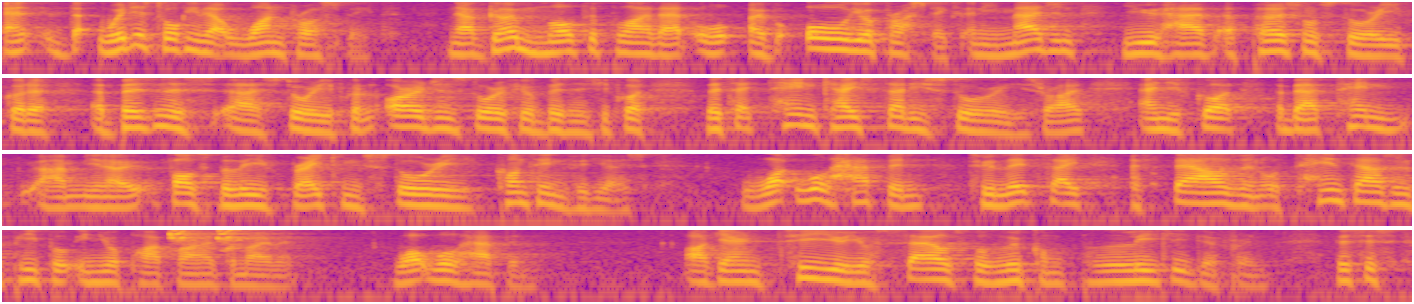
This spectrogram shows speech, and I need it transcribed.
And th- we're just talking about one prospect. Now go multiply that all, over all your prospects and imagine you have a personal story, you've got a, a business uh, story, you've got an origin story for your business, you've got, let's say, 10 case study stories, right? And you've got about 10, um, you know, false belief breaking story content videos. What will happen to, let's say, a thousand or 10,000 people in your pipeline at the moment? What will happen? I guarantee you, your sales will look completely different. This is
